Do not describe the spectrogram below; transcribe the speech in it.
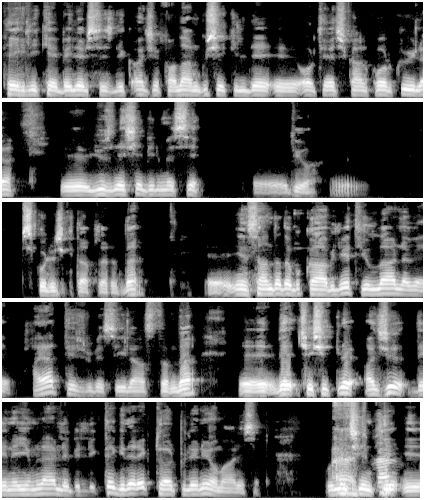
tehlike, belirsizlik, acı falan bu şekilde e, ortaya çıkan korkuyla yüzleşebilmesi e, diyor. psikoloji kitaplarında. E, insanda da bu kabiliyet yıllarla ve hayat tecrübesiyle aslında e, ve çeşitli acı deneyimlerle birlikte giderek törpüleniyor maalesef. Bunun evet, için ben, ki...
